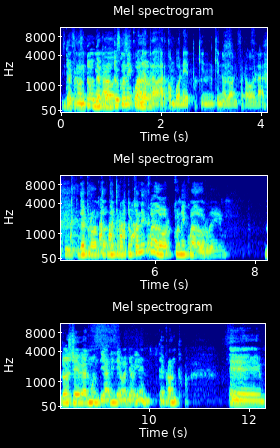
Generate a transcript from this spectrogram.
De pronto, de pronto con Ecuador. trabajar con Bonet, ¿quién, no lo va a infravalorar? De pronto, de pronto con Ecuador, con Ecuador de, los lleve al mundial y le vaya bien. De pronto. Eh,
